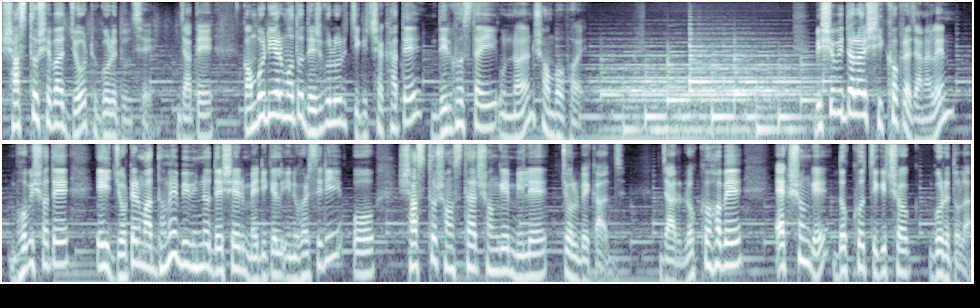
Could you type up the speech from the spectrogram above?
স্বাস্থ্যসেবা জোট গড়ে তুলছে। যাতে কম্বোডিয়ার মতো দেশগুলোর চিকিৎসা খাতে দীর্ঘস্থায়ী উন্নয়ন সম্ভব হয়। বিশ্ববিদ্যালয়ের শিক্ষকরা জানালেন, ভবিষ্যতে এই জোটের মাধ্যমে বিভিন্ন দেশের মেডিকেল ইউনিভার্সিটি ও স্বাস্থ্য সংস্থার সঙ্গে মিলে চলবে কাজ, যার লক্ষ্য হবে একসঙ্গে দক্ষ চিকিৎসক গড়ে তোলা।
